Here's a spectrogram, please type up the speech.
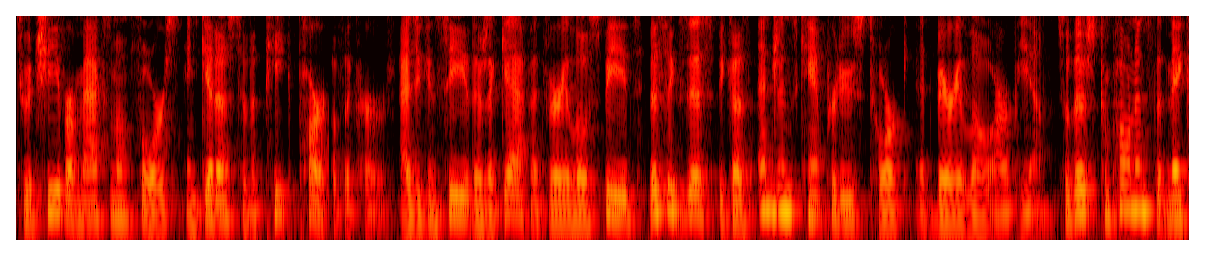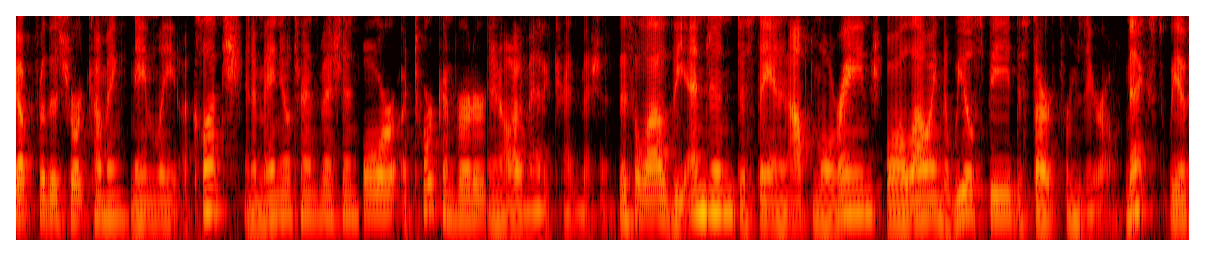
to achieve our maximum force and get us to the peak part of the curve. As you can see, there's a gap at very low speeds. This exists because engines can't produce torque at very low RPM. So there's components that make up for this shortcoming, namely a clutch in a manual transmission or a torque converter in an automatic transmission. This allows the engine to stay in an optimal range while allowing the wheel speed to start from zero. Next, we have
